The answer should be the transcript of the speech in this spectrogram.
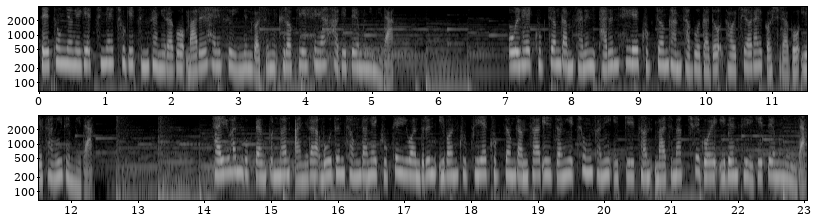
대통령에게 치매 초기 증상이라고 말을 할 수 있는 것은 그렇게 해야 하기 때문입니다. 올해 국정감사는 다른 해의 국정감사보다도 더 치열할 것이라고 예상이 됩니다. 자유한국당뿐만 아니라 모든 정당의 국회의원들은 이번 국회의 국정감사 일정이 총선이 있기 전 마지막 최고의 이벤트이기 때문입니다.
